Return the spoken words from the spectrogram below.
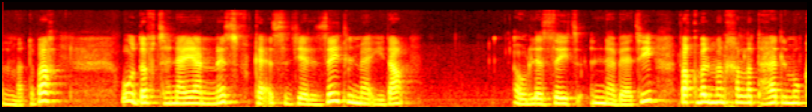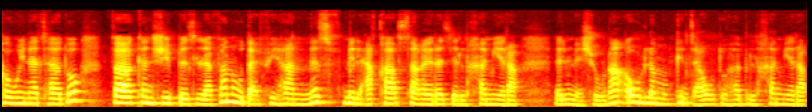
المطبخ. وضفت هنايا نصف كأس ديال زيت المائدة. اولا الزيت النباتي فقبل ما نخلط هاد المكونات هادو فكنجيب بزلافه نوضع فيها نصف ملعقة صغيرة ديال الخميرة المعجونة اولا ممكن تعوضوها بالخميرة.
